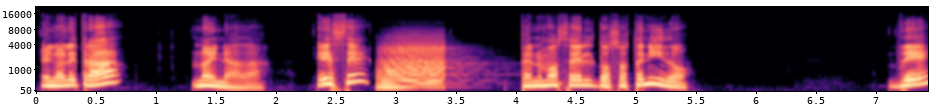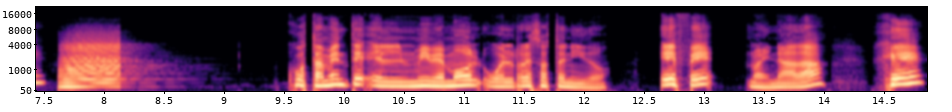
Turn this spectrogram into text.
en la letra A, no hay nada. S, tenemos el do sostenido. D, justamente el mi bemol o el re sostenido. F, no hay nada. G,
